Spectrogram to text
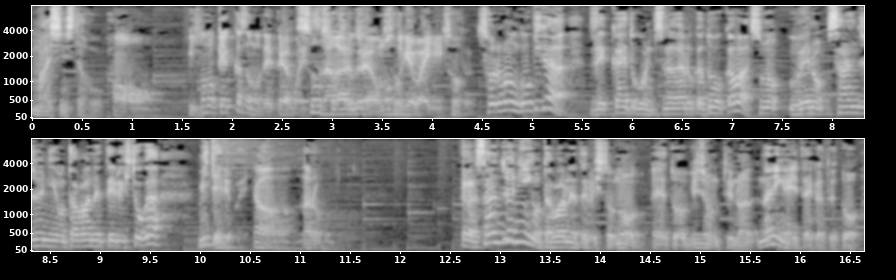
邁進した方が。はいその結果、そのでっかい方につながるぐらい思っとけばいい。そうそれの動きがでっかいところにつながるかどうかは、その上の30人を束ねている人が見ていればいい。ああ、なるほど。だから30人を束ねてる人の、えー、とビジョンっていうのは何が言いたいかというと、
